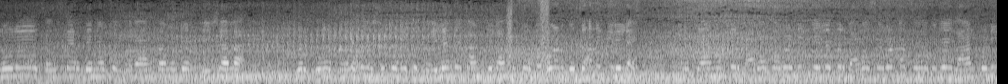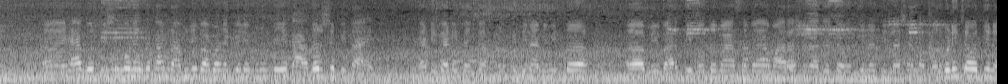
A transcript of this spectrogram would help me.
म्हणून संस्कार देण्याचं खऱ्या अर्थानं जर देशाला जर पुढे संस्कार शिकवण्याचं पहिल्यांदा काम केलं असं तर भगवान बुद्धानं केलेलं आहे. आणि त्यानंतर बाबासाहेबांनी केलं तर बाबासाहेबांना म्हणजे लहानपणी ह्या गोष्टी शिकवण्याचं काम रामजी बाबाने केले म्हणून ते एक आदर्श पिता आहे त्या ठिकाणी त्यांच्या स्मृतिदिनानिमित्त मी भारतीय बौद्ध महासभा महाराष्ट्र राज्याच्या वतीनं जिल्हा शाखा परभणीच्या वतीनं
